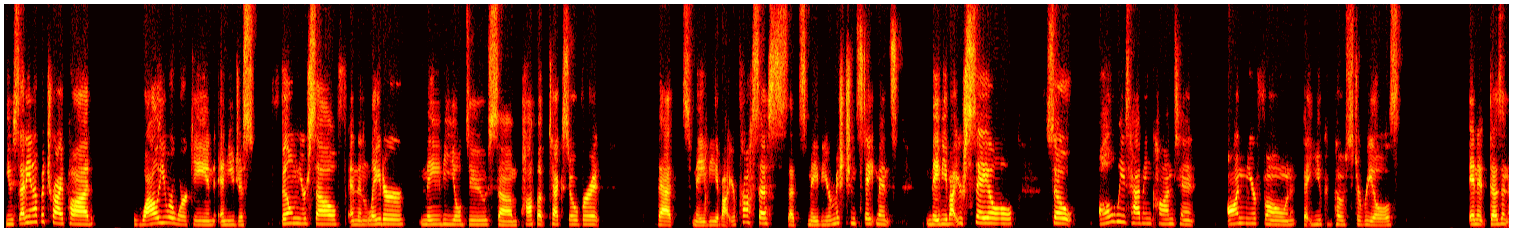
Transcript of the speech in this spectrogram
you setting up a tripod while you were working and you just film yourself. And then later maybe you'll do some pop-up text over it that's maybe about your process that's maybe your mission statements maybe about your sale. So always having content on your phone that you can post to reels and it doesn't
